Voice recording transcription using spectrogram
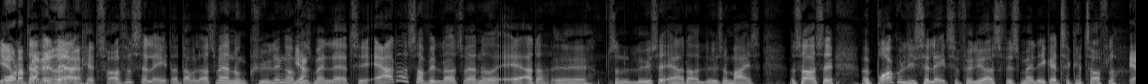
Ja, hvor der, der, der vil være er... kartoffelsalat, og der vil også være nogle kyllinger. Ja. Hvis man lader til ærter, så vil der også være noget ærter, øh, sådan løse ærter og løse majs. Og så også øh, broccolisalat selvfølgelig også, hvis man ikke er til kartofler Ja.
